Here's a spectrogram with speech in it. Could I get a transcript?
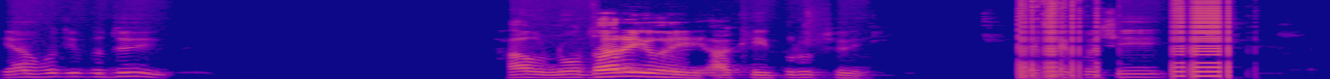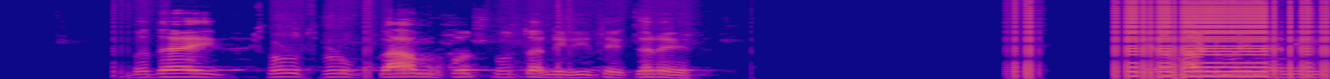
ત્યાં સુધી બધું હાવ નોંધારી હોય આખી પૃથ્વી. એટલે પછી બધાય થોડું થોડું કામ પોતપોતાની રીતે કરે. આઠ મહિનાની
